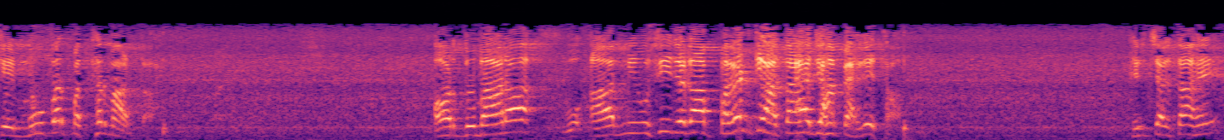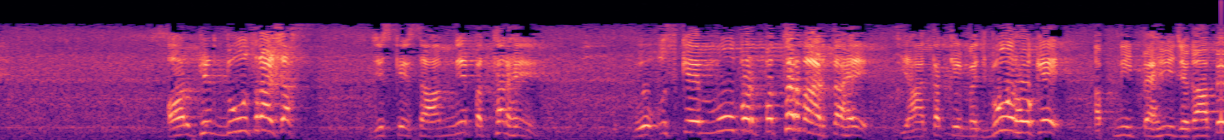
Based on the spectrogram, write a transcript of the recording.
کے منہ پر پتھر مارتا ہے۔ اور دوبارہ وہ آدمی اسی جگہ پلٹ کے آتا ہے جہاں پہلے تھا۔ پھر چلتا ہے اور پھر دوسرا شخص جس کے سامنے پتھر ہیں، وہ اس کے منہ پر پتھر مارتا ہے، یہاں تک کہ مجبور ہو کے اپنی پہلی جگہ پہ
